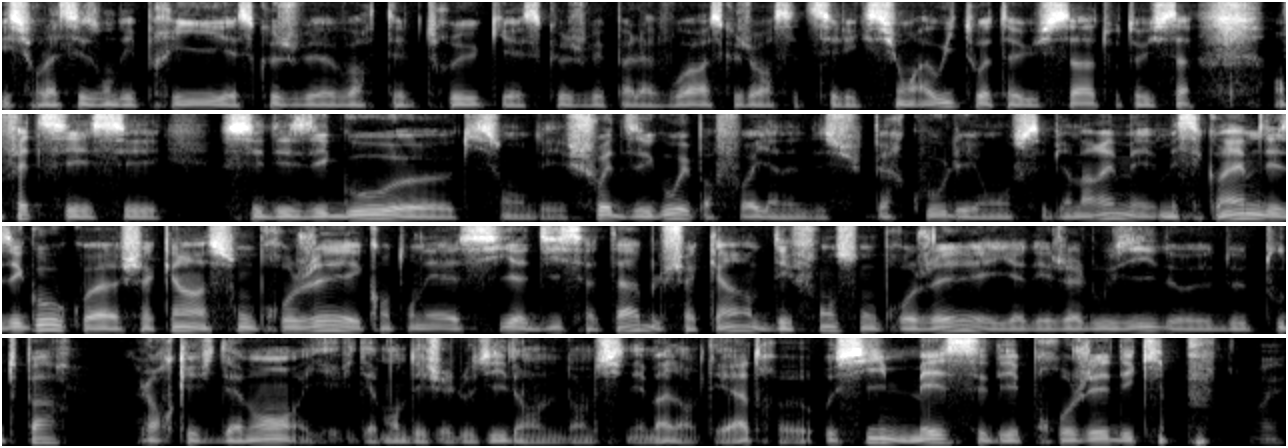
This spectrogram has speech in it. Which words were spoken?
et sur la saison des prix. Est-ce que je vais avoir tel truc Est-ce que je vais pas l'avoir Est-ce que je vais avoir cette sélection? Ah oui, toi t'as eu ça, toi t'as eu ça. En fait, c'est des égaux euh, qui sont des chouettes égaux et parfois il y en a des super cool et on s'est bien marré, mais, mais c'est quand même des égaux quoi. Chacun a son projet et quand on est assis à 10 à table, chacun défend son projet et il y a des jalousies de, de toutes parts. Alors qu'évidemment, il y a évidemment des jalousies dans, dans le cinéma, dans le théâtre euh, aussi, mais c'est des projets d'équipe. Ouais. Là,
